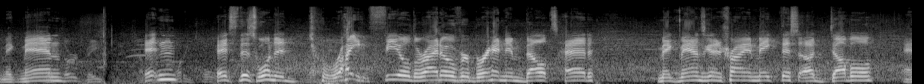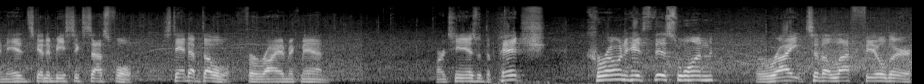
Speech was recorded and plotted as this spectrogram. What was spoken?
McMahon hitting, hits this one to right field, right over Brandon Belt's head. McMahon's going to try and make this a double, and it's going to be successful. Stand-up double for Ryan McMahon. Martinez with the pitch. Corona hits this one right to the left fielder.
